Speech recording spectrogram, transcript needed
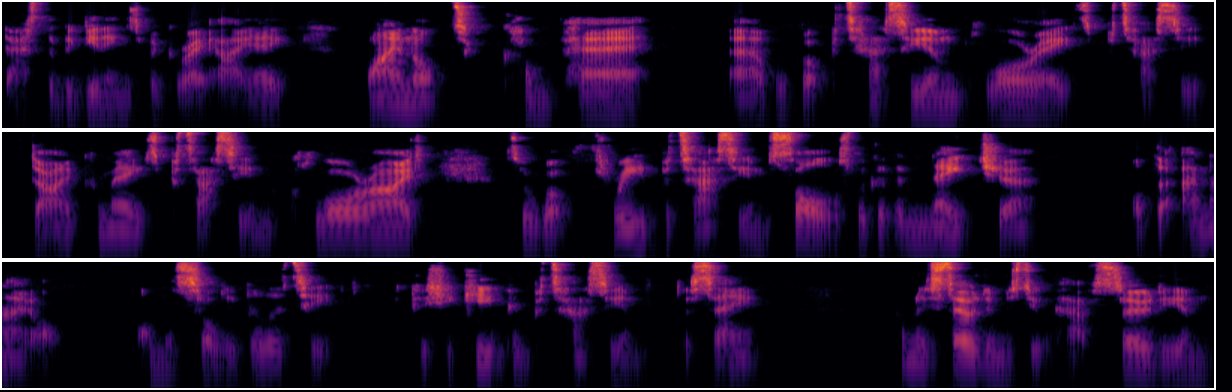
That's the beginnings of a great IA. Why not compare? Uh, we've got potassium chlorate, potassium dichromates, potassium chloride. So we've got three potassium salts. Look at the nature of the anion on the solubility because you're keeping potassium the same. How many sodiums do we have? Sodium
